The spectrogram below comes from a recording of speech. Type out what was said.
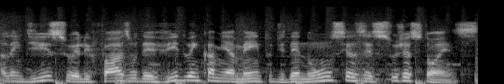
Além disso, ele faz o devido encaminhamento de denúncias e sugestões.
